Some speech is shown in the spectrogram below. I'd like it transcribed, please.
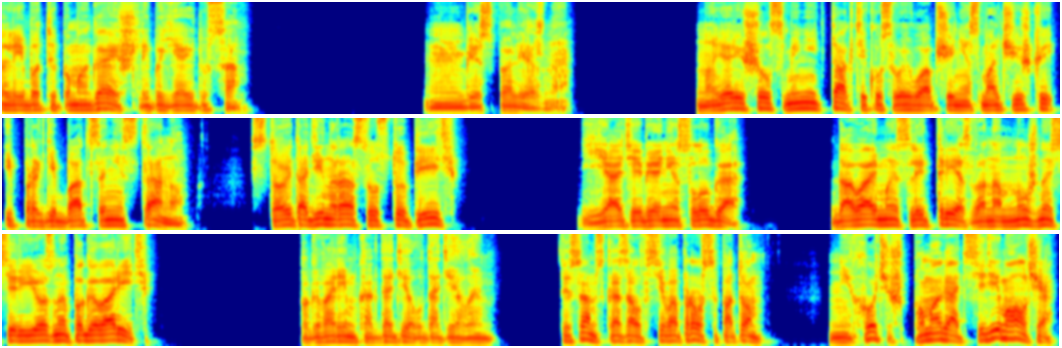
Либо ты помогаешь, либо я иду сам. Бесполезно. Но я решил сменить тактику своего общения с мальчишкой и прогибаться не стану. Стоит один раз уступить. Я тебе не слуга. Давай мыслить трезво, нам нужно серьезно поговорить. Поговорим, когда дело доделаем. Ты сам сказал все вопросы потом. Не хочешь помогать, сиди молча.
